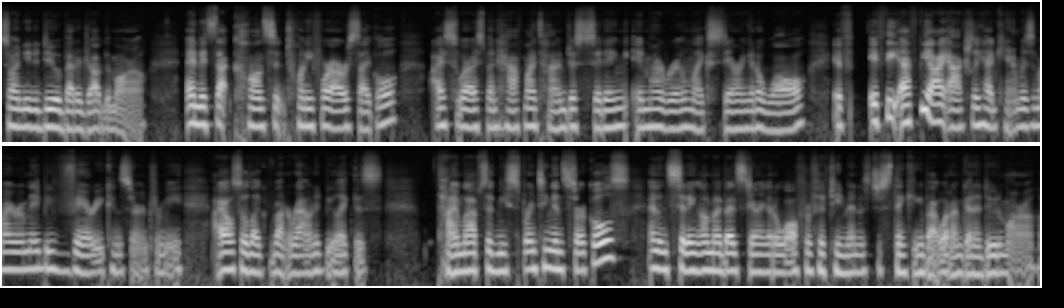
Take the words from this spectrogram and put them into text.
so I need to do a better job tomorrow. And it's that constant 24 hour cycle. I swear I spend half my time just sitting in my room like staring at a wall. If if the FBI actually had cameras in my room, they'd be very concerned for me. I also like run around and be like this time lapse of me sprinting in circles and then sitting on my bed staring at a wall for 15 minutes just thinking about what I'm going to do tomorrow.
